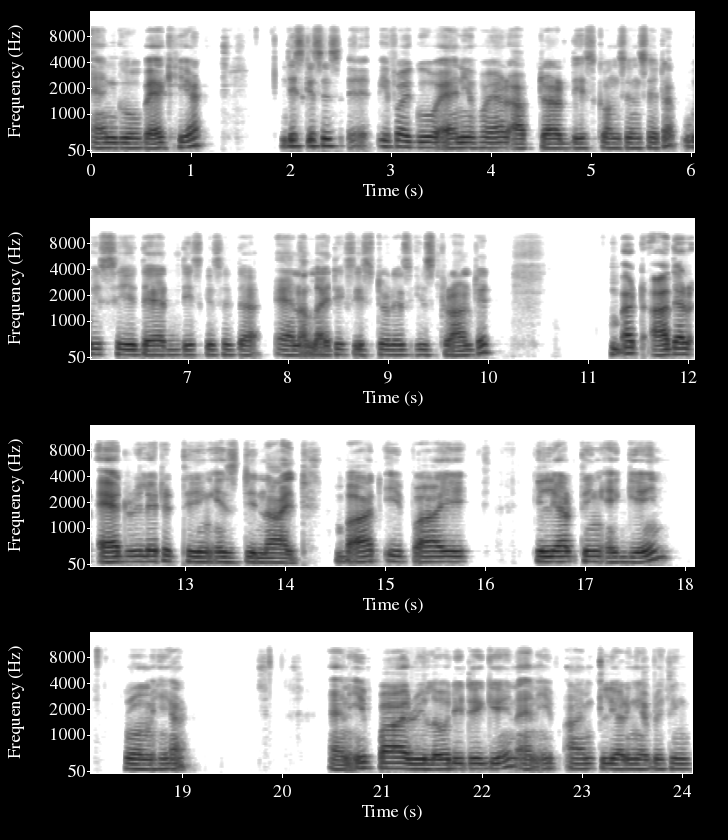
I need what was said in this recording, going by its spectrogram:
and go back here this case is uh, if i go anywhere after this consent setup we see that this case is the analytics storage is granted but other ad related thing is denied. But if i clear thing again from here and if i reload it again and if i'm clearing everything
